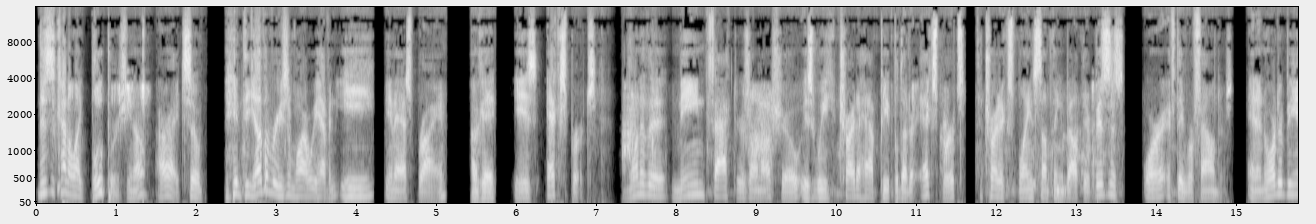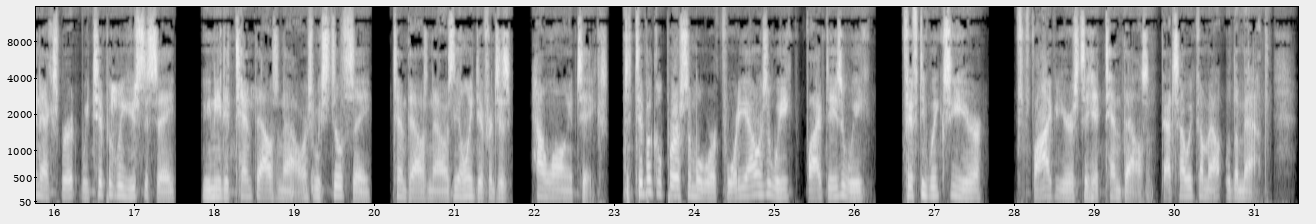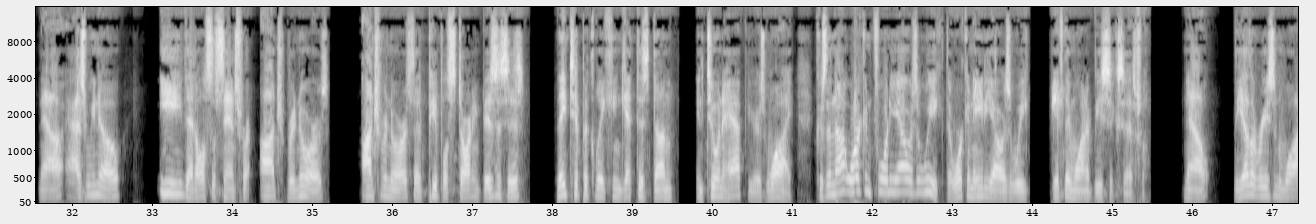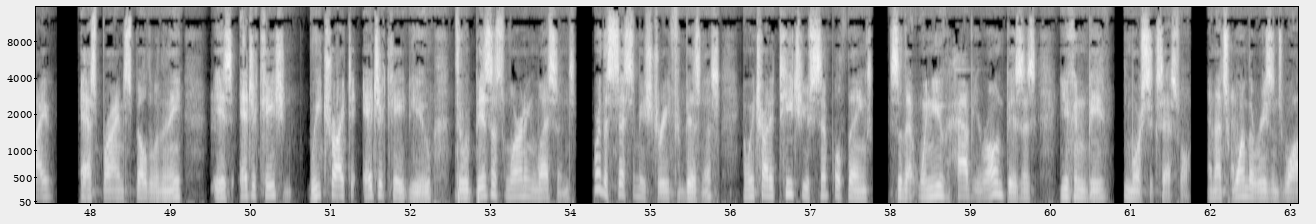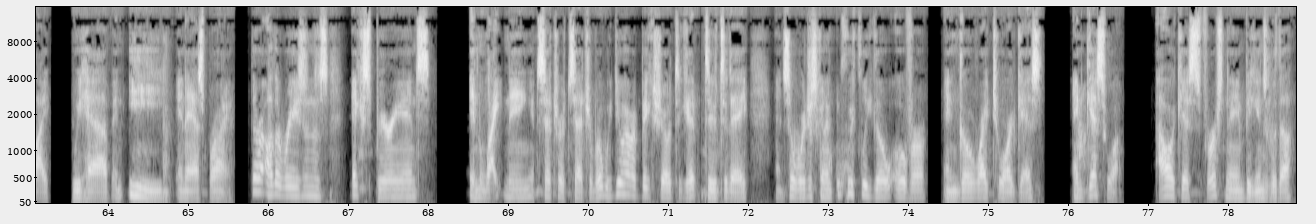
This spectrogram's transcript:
This is kind of like bloopers, you know? All right. So the other reason why we have an E in Ask Brian, okay, is experts. One of the main factors on our show is we try to have people that are experts to try to explain something about their business or if they were founders. And in order to be an expert, we typically used to say you needed 10,000 hours. We still say 10,000 hours. The only difference is how long it takes. The typical person will work 40 hours a week, five days a week, 50 weeks a year, five years to hit 10,000. That's how we come out with the math. Now, as we know, E, that also stands for entrepreneurs. Entrepreneurs, that people starting businesses, they typically can get this done in two and a half years. Why? Because they're not working 40 hours a week. They're working 80 hours a week if they want to be successful. Now, the other reason why Ask Brian spelled with an E is education. We try to educate you through business learning lessons. We're the Sesame Street for business, and we try to teach you simple things so that when you have your own business, you can be more successful. And that's one of the reasons why we have an E in Ask Brian. There are other reasons, experience, enlightening, etc., etc. But we do have a big show to get to today, and so we're just going to quickly go over and go right to our guest. And guess what? Our guest's first name begins with a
